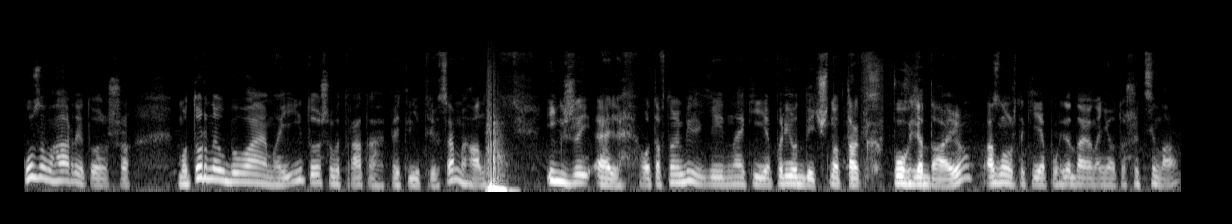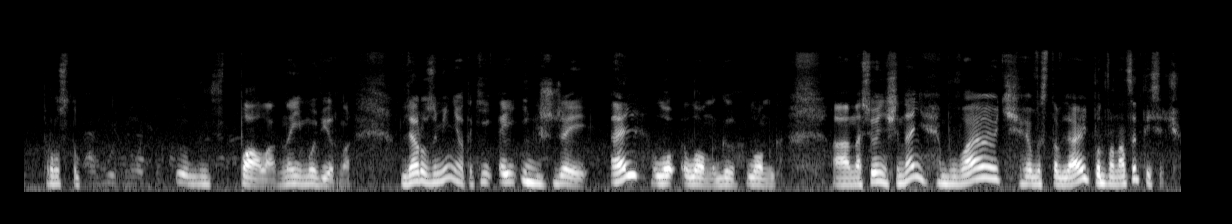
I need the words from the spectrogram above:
кузов гарний, тому що мотор не вбиваємо, і то, що витрата 5 літрів. Це Меган. XJL. От автомобіль, на який я періодично так поглядаю. А знову ж таки, я поглядаю на нього, тому що ціна просто впала неймовірно. Для розуміння, такий XJL ло- Long, long на сьогоднішній день бувають, виставляють по 12 тисяч.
